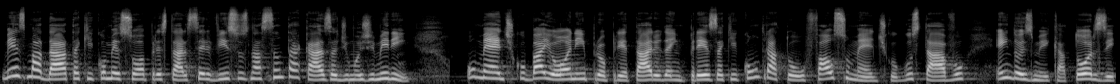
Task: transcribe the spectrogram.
mesma data que começou a prestar serviços na Santa Casa de Mojimirim. O médico Baione, proprietário da empresa que contratou o falso médico Gustavo, em 2014,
